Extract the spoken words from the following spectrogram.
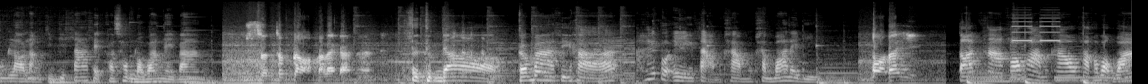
มเราหลังกินพิซซ่าเสร็จเขาชมเราว่าไงบ้าง สุดทุกดอกก็แล้วกันนะ สุดทุกดอก ก็มาสิคะให้ตัวเองสามคำคำว่าอะไรดี บอกได้อีก ตอนหาข้อความเข้าค่ะเขาบอกว่า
